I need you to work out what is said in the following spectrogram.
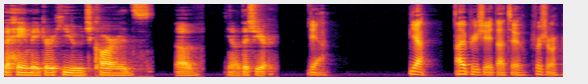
the haymaker huge cards of you know this year. Yeah. Yeah, I appreciate that too, for sure.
